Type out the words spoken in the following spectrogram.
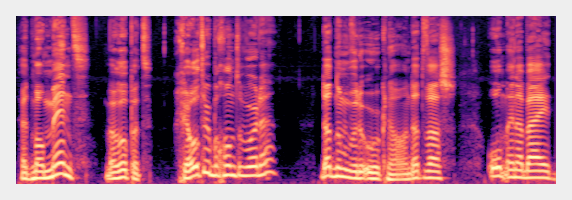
het moment waarop het groter begon te worden, dat noemen we de oerknal. En dat was om en nabij 13,8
